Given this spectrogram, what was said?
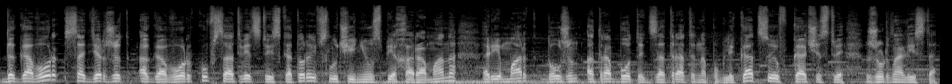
Договор содержит оговорку, в соответствии с которой в случае неуспеха романа Ремарк должен отработать затраты на публикацию в качестве журналиста.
